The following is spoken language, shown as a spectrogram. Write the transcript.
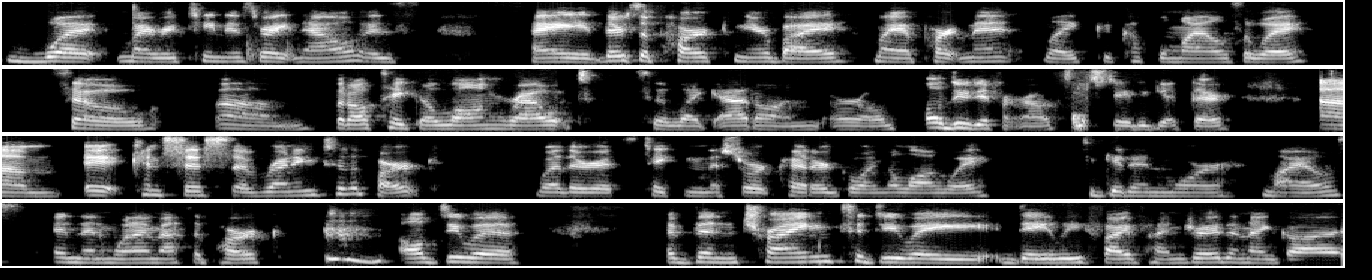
what my routine is right now is I there's a park nearby my apartment, like a couple miles away. So, um, but I'll take a long route to like add on, or I'll I'll do different routes each day to get there. Um, it consists of running to the park, whether it's taking the shortcut or going a long way to get in more miles. And then when I'm at the park, I'll do a I've been trying to do a daily 500, and I got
